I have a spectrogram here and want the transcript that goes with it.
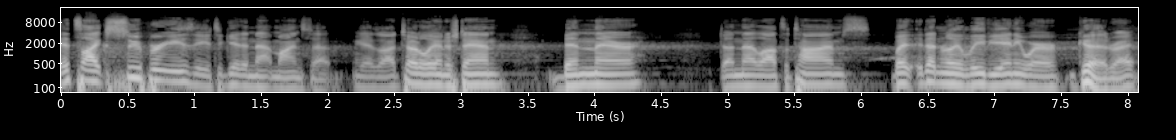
It's like super easy to get in that mindset. Okay, so I totally understand. Been there, done that lots of times, but it doesn't really leave you anywhere good, right?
